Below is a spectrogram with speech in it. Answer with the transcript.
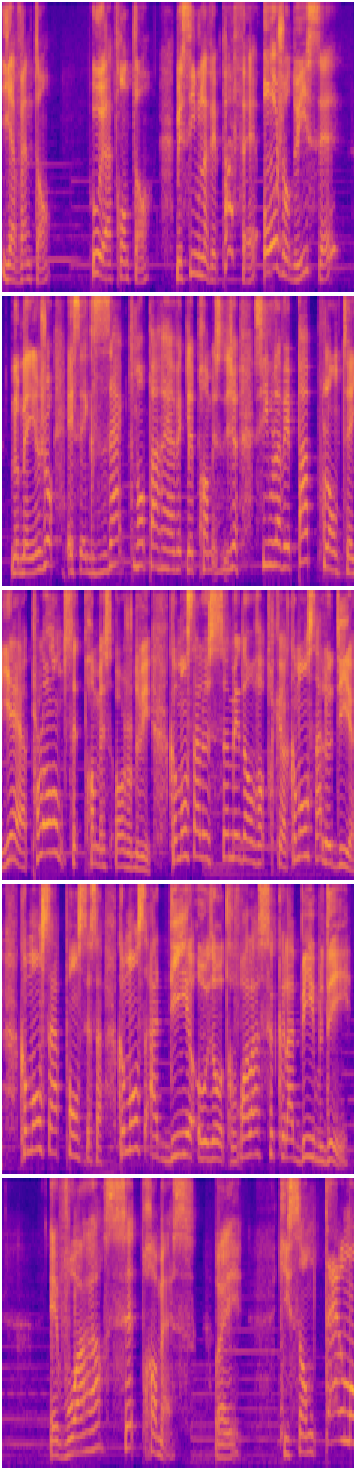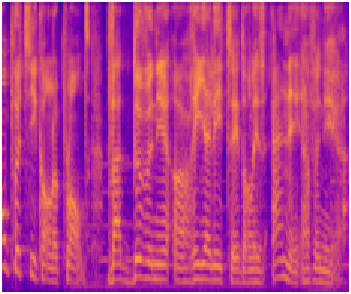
il y a 20 ans, ou il y a 30 ans. Mais si vous ne l'avez pas fait, aujourd'hui, c'est le meilleur jour. Et c'est exactement pareil avec les promesses de Dieu. Si vous ne l'avez pas planté hier, plante cette promesse aujourd'hui. Commence à le semer dans votre cœur. Commence à le dire. Commence à penser ça. Commence à dire aux autres, voilà ce que la Bible dit. Et voir cette promesse, oui, qui semble tellement petit quand on le plante, va devenir une réalité dans les années à venir.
